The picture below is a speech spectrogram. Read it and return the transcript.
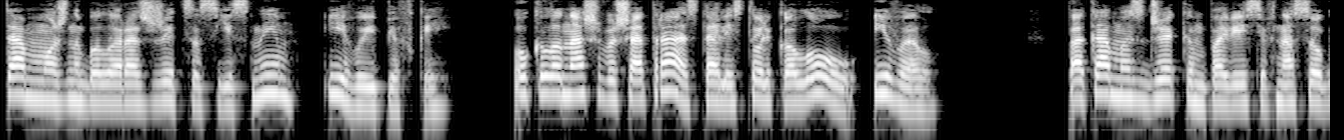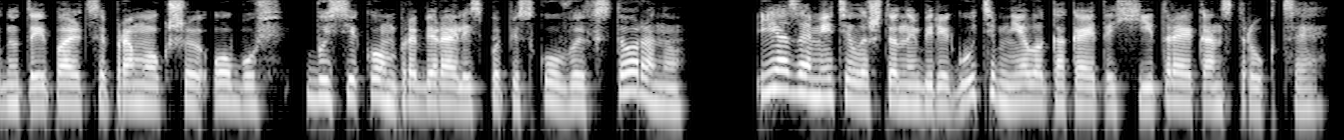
Там можно было разжиться с ясным и выпивкой. Около нашего шатра остались только Лоу и Вэл. Пока мы с Джеком, повесив на согнутые пальцы промокшую обувь, босиком пробирались по песку в их сторону, я заметила, что на берегу темнела какая-то хитрая конструкция.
